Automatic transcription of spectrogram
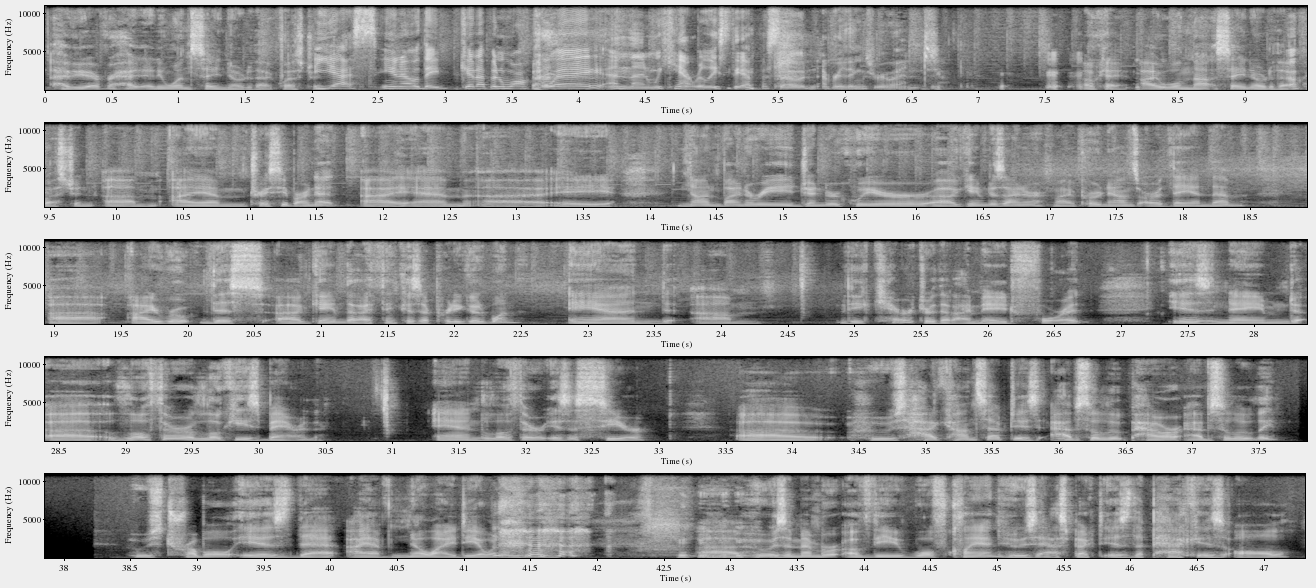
Have you ever had anyone say no to that question? Yes. You know, they get up and walk away, and then we can't release the episode, and everything's ruined. okay, I will not say no to that okay. question. Um, I am Tracy Barnett. I am uh, a non binary, genderqueer uh, game designer. My pronouns are they and them. Uh, I wrote this uh, game that I think is a pretty good one. And um, the character that I made for it is named uh, Lothar Loki's Bairn. And Lothar is a seer uh, whose high concept is absolute power, absolutely, whose trouble is that I have no idea what I'm doing. uh, who is a member of the Wolf Clan, whose aspect is the pack is all.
